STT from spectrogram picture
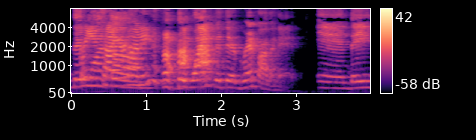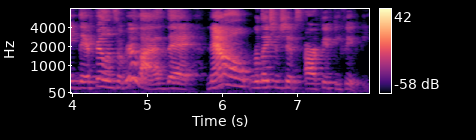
they Are you want, tired, um, honey? the wife that their grandfather had and they they're failing to realize that now relationships are 50-50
